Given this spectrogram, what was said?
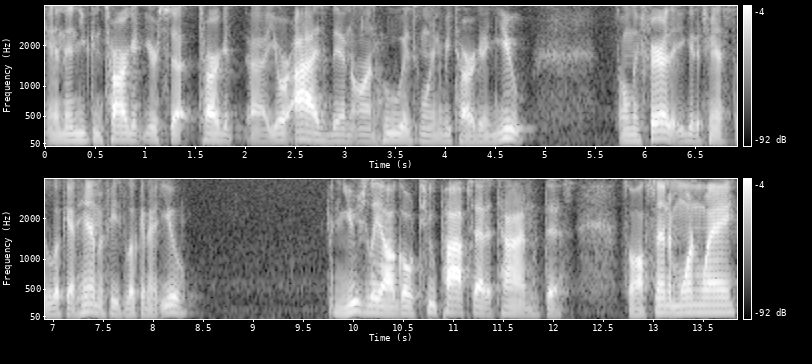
and then you can target your target uh, your eyes then on who is going to be targeting you. It's only fair that you get a chance to look at him if he's looking at you. And usually I'll go two pops at a time with this. So I'll send him one way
